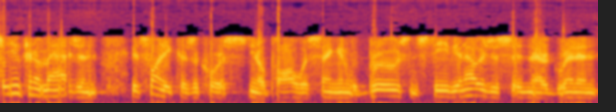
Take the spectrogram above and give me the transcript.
So you can imagine. It's funny because, of course, you know, Paul was singing with Bruce and Stevie, and I was just sitting there grinning,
